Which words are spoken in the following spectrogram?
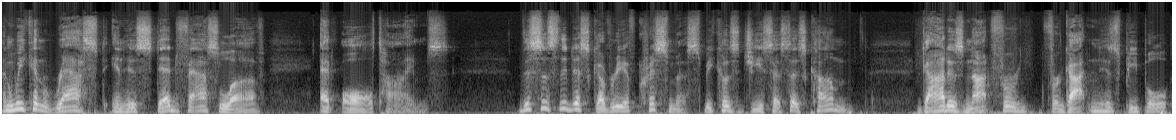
and we can rest in His steadfast love at all times. This is the discovery of Christmas because Jesus has come. God has not for, forgotten His people.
